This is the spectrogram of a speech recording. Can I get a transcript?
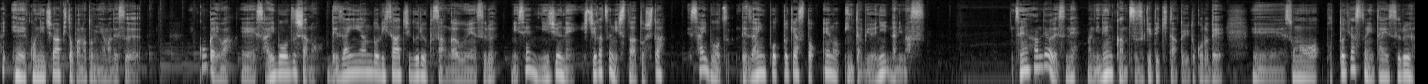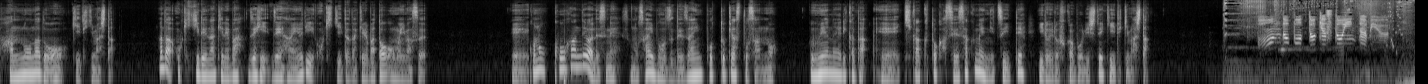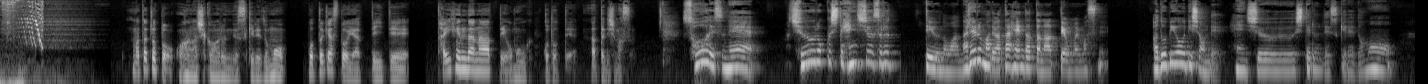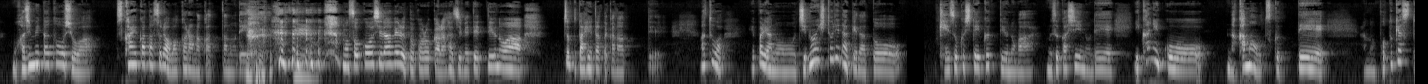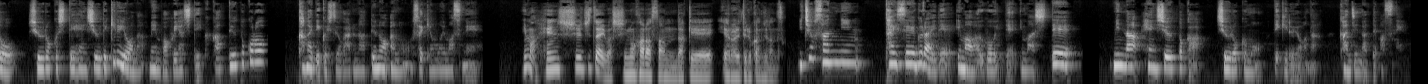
はい、えーこんにちは、ピトパの富山です。今回は、えーサイボーズ社のデザインリサーチグループさんが運営する2020年7月にスタートしたサイボーズデザインポッドキャストへのインタビューになります。前半ではですね、まあ2年間続けてきたというところで、えーそのポッドキャストに対する反応などを聞いてきました。まだお聞きでなければ、ぜひ前半よりお聞きいただければと思います。えーこの後半ではですね、そのサイボーズデザインポッドキャストさんの運営のやり方、えー企画とか制作面についていろいろ深掘りして聞いてきました。またちょっとお話変わるんですけれども、ポッドキャストをやっていて大変だなって思うことってあったりします？そうですね。収録して編集するっていうのは慣れるまでは大変だったなって思いますね。Adobe Audition で編集してるんですけれども、もう始めた当初は使い方すらわからなかったので、もうそこを調べるところから始めてっていうのは、ちょっと大変だったかなって。あとは、やっぱりあの、自分一人だけだと、継続していくっていうのが難しいので、いかにこう、仲間を作って、あの、ポッドキャストを収録して編集できるようなメンバーを増やしていくかっていうところを考えていく必要があるなっていうのは、あの、最近思いますね。今、編集自体は篠原さんだけやられてる感じなんですか？一応3人体制ぐらいで今は動いていまして、みんな編集とか収録もできるような感じになってますね。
